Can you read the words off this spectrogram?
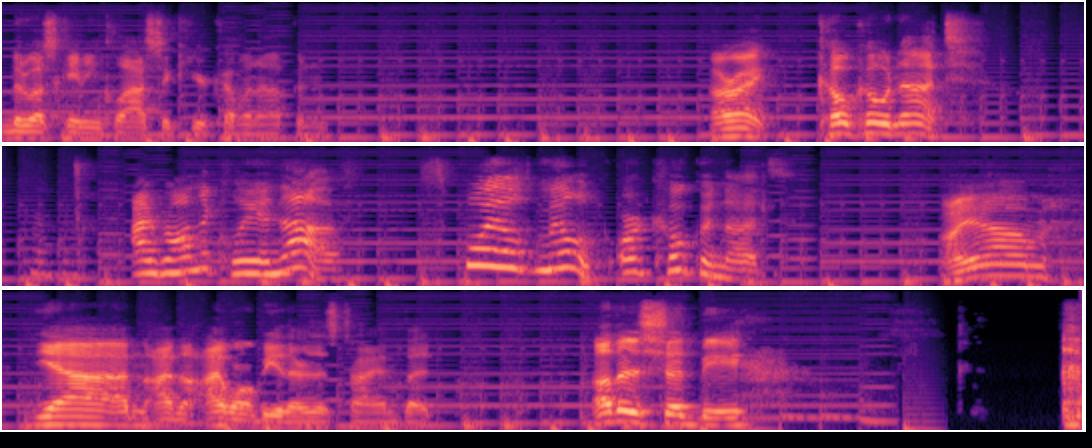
Midwest Gaming Classic here coming up, and all right, Cocoa Nut. Ironically enough, spoiled milk or coconut. I am, yeah, I'm, I'm, I won't be there this time, but others should be.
